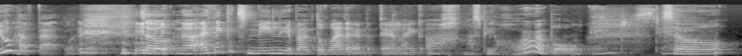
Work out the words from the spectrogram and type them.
you have bad weather so no I think it's mainly about the weather that they're like oh must be horrible Interesting. So,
